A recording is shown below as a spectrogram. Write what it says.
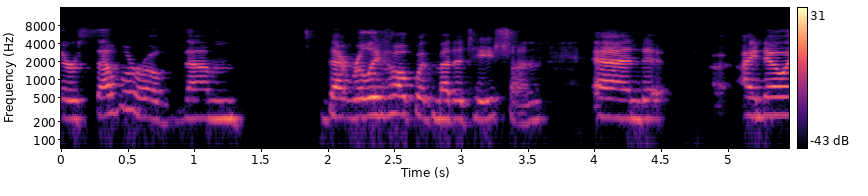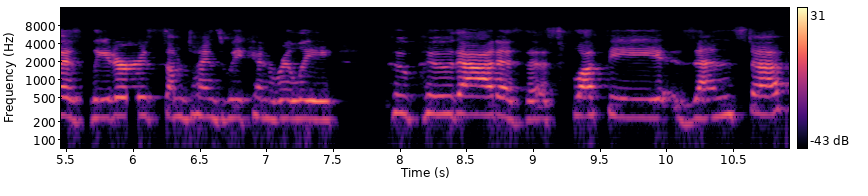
There's several of them that really help with meditation. And I know as leaders, sometimes we can really poo poo that as this fluffy Zen stuff.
